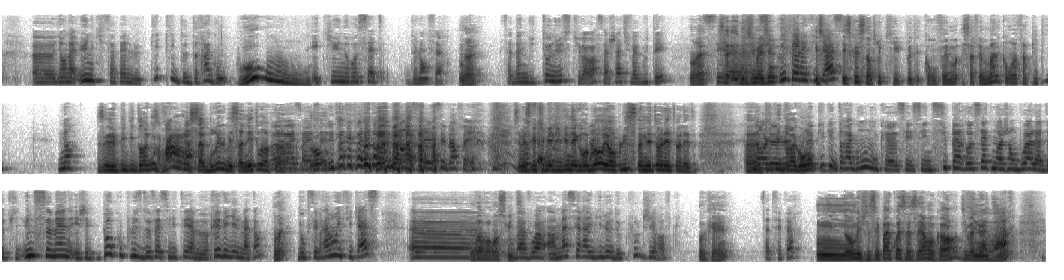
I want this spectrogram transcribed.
Il y en a une qui s'appelle le pipi de dragon Ouh. et qui est une recette de l'enfer. Ouais. Ça donne du tonus, tu vas voir Sacha, tu vas goûter. Ouais. Euh, j'imagine. hyper efficace. Est-ce que c'est un truc qui peut-être quand on fait ça fait mal quand on va faire pipi? Non. C'est le pipi de dragon, ça, ça, brûle mais ça nettoie quoi. Ouais, ouais, ça, ça nettoie tes toilettes en même temps, c'est parfait. C'est parce que tu mets du vinaigre blanc et en plus ça nettoie les toilettes. Euh, non, pipi le, de dragon. Le, pipi de dragon, donc euh, c'est une super recette. Moi, j'en bois là depuis une semaine et j'ai beaucoup plus de facilité à me réveiller le matin. Ouais. Donc c'est vraiment efficace. Euh, on va voir ensuite. On va voir un macérat huileux de clous de girofle. Ok. Ça te fait peur? Non, mais je ne sais pas à quoi ça sert encore. Tu vas nous le dire.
